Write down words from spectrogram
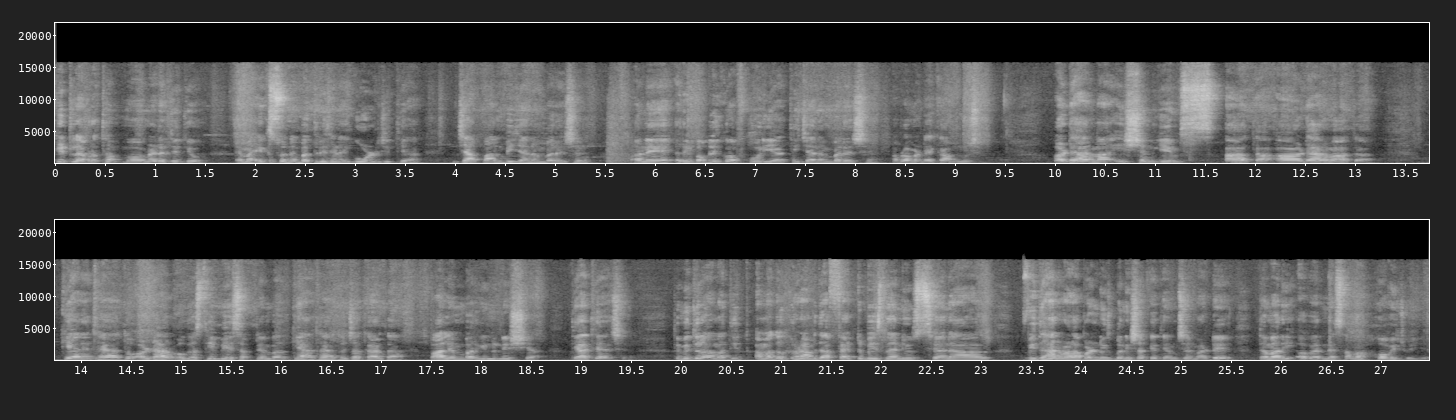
કેટલા પ્રથમ મેડલ જીત્યો? એમાં એકસો ને બત્રીસ જણે ગોલ્ડ જીત્યા. જાપાન બીજા નંબરે છે અને રિપબ્લિક ઓફ કોરિયા ત્રીજા નંબરે છે. આપણા માટે કામનું છે. અઢારમાં એશિયન ગેમ્સ આ હતા, આ અઢારમાં હતા. ક્યારે થયા તો અઢાર ઓગસ્ટથી બે સપ્ટેમ્બર? ક્યાં થયા તો જકાર્તા પાલેમબર્ગ ઇન્ડોનેશિયા? ત્યાં થયા છે. તો મિત્રો, આમાંથી, આમાં તો ઘણા બધા ફેક્ટ બેઝના ન્યૂઝ છે અને આ વિધાનવાળા પણ ન્યૂઝ બની શકે તેમ છે. માટે તમારી અવેરનેસ આમાં હોવી જોઈએ.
